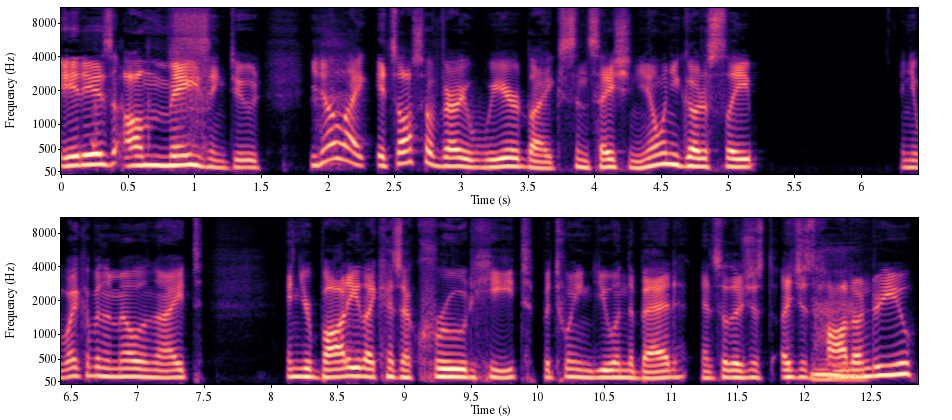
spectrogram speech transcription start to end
It is amazing, dude. You know, like it's also a very weird like sensation. You know, when you go to sleep and you wake up in the middle of the night and your body like has a crude heat between you and the bed, and so there's just it's just hot Mm. under you.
